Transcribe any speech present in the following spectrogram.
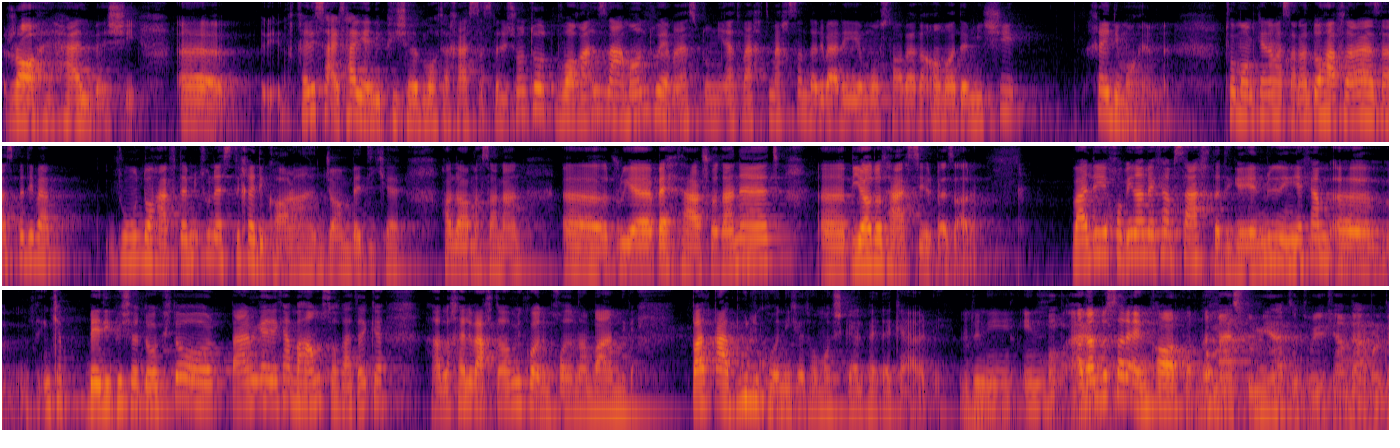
راه حل بشی. خیلی سریعتر یعنی پیش متخصص بری. چون تو واقعا زمان توی مصدومیت وقتی مخصوصا داری برای مسابقه آماده میشی خیلی مهمه. تو ممکنه مثلا دو هفته رو از دست بدی و تو اون دو هفته می‌تونستی خیلی کار انجام بدی که حالا مثلا روی بهتر شدنت بیاد و تاثیر بذاره. ولی خب اینم یکم سخته دیگه. یعنی می‌دونین یکم اینکه بری پیش دکتر برمیگرد یکم به همون صحبتایی که حالا خیلی وقتا می‌کنیم خودمون با هم دیگه. باید قبول کنی که تو مشکل پیدا کردی. می‌دونی؟ این خب، آدم دوست داره انکار کنه. خب مصدومیت تو. یکم در مورد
